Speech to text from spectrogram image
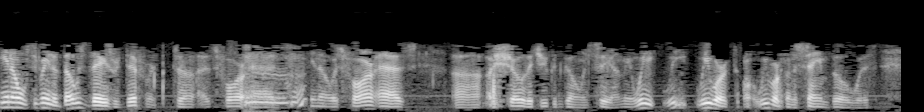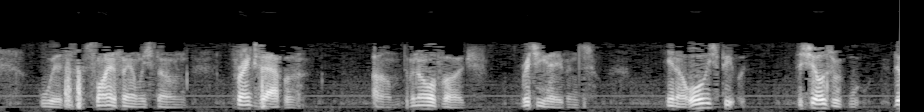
you know, Sabrina, those days were different uh, as far as Mhm. you know, as far as uh, a show that you could go and see. I mean, we we we worked we worked on the same bill with with Sly and the Family Stone, Frank Zappa, um, the Vanilla Fudge, Richie Havens. You know, all these people. The shows were they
